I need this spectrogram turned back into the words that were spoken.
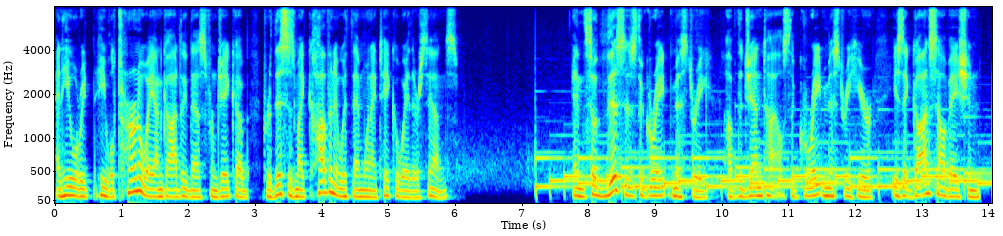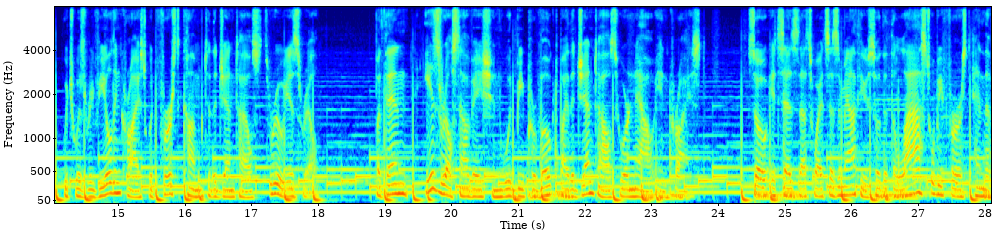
and he will, re- he will turn away ungodliness from Jacob, for this is my covenant with them when I take away their sins. And so, this is the great mystery of the Gentiles. The great mystery here is that God's salvation, which was revealed in Christ, would first come to the Gentiles through Israel. But then Israel's salvation would be provoked by the Gentiles who are now in Christ. So it says, that's why it says in Matthew, so that the last will be first and the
